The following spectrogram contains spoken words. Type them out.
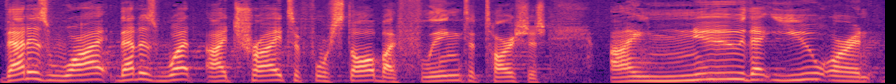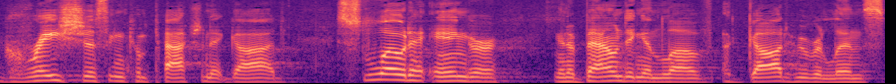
That is, why, that is what I tried to forestall by fleeing to Tarshish. I knew that you are a gracious and compassionate God slow to anger, and abounding in love, a God who relents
